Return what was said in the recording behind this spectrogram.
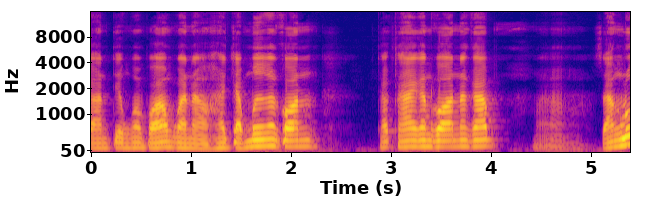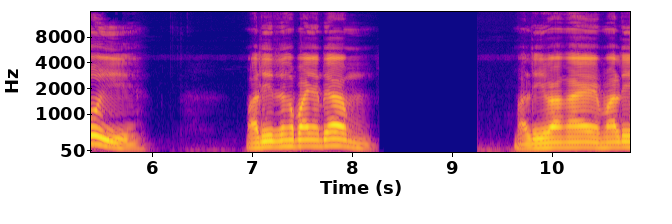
การเตรียมความพร้อมกันเอาให้จับมือกันก่อน ทักทายกันก่อนนะครับอ่าสั่งลุย มารีเดินเข้าไปอย่างเดิม มารีว่าไง มารี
